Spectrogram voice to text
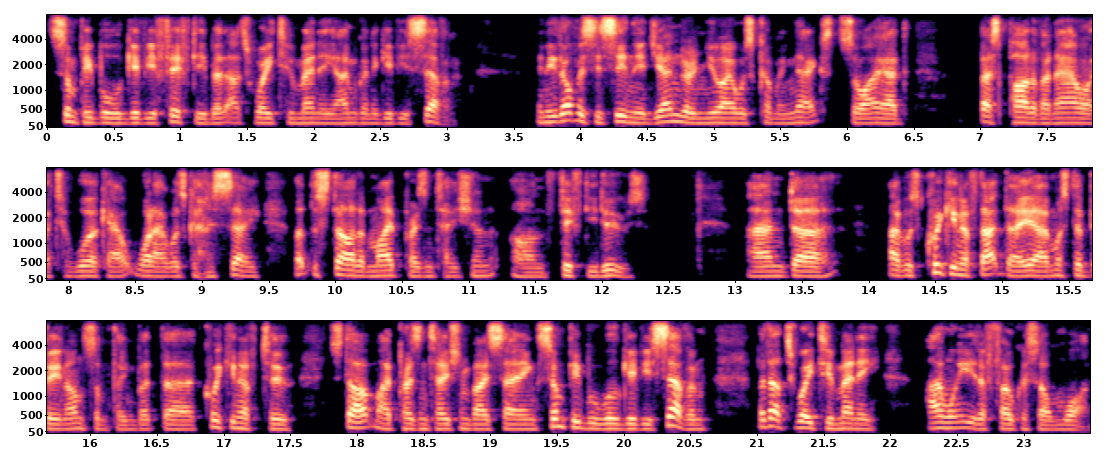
Some people will give you 50, but that's way too many. I'm going to give you seven. And he'd obviously seen the agenda and knew I was coming next. So I had best part of an hour to work out what I was going to say at the start of my presentation on 50 do's. And uh, I was quick enough that day, I must have been on something, but uh, quick enough to start my presentation by saying, Some people will give you seven, but that's way too many. I want you to focus on one.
